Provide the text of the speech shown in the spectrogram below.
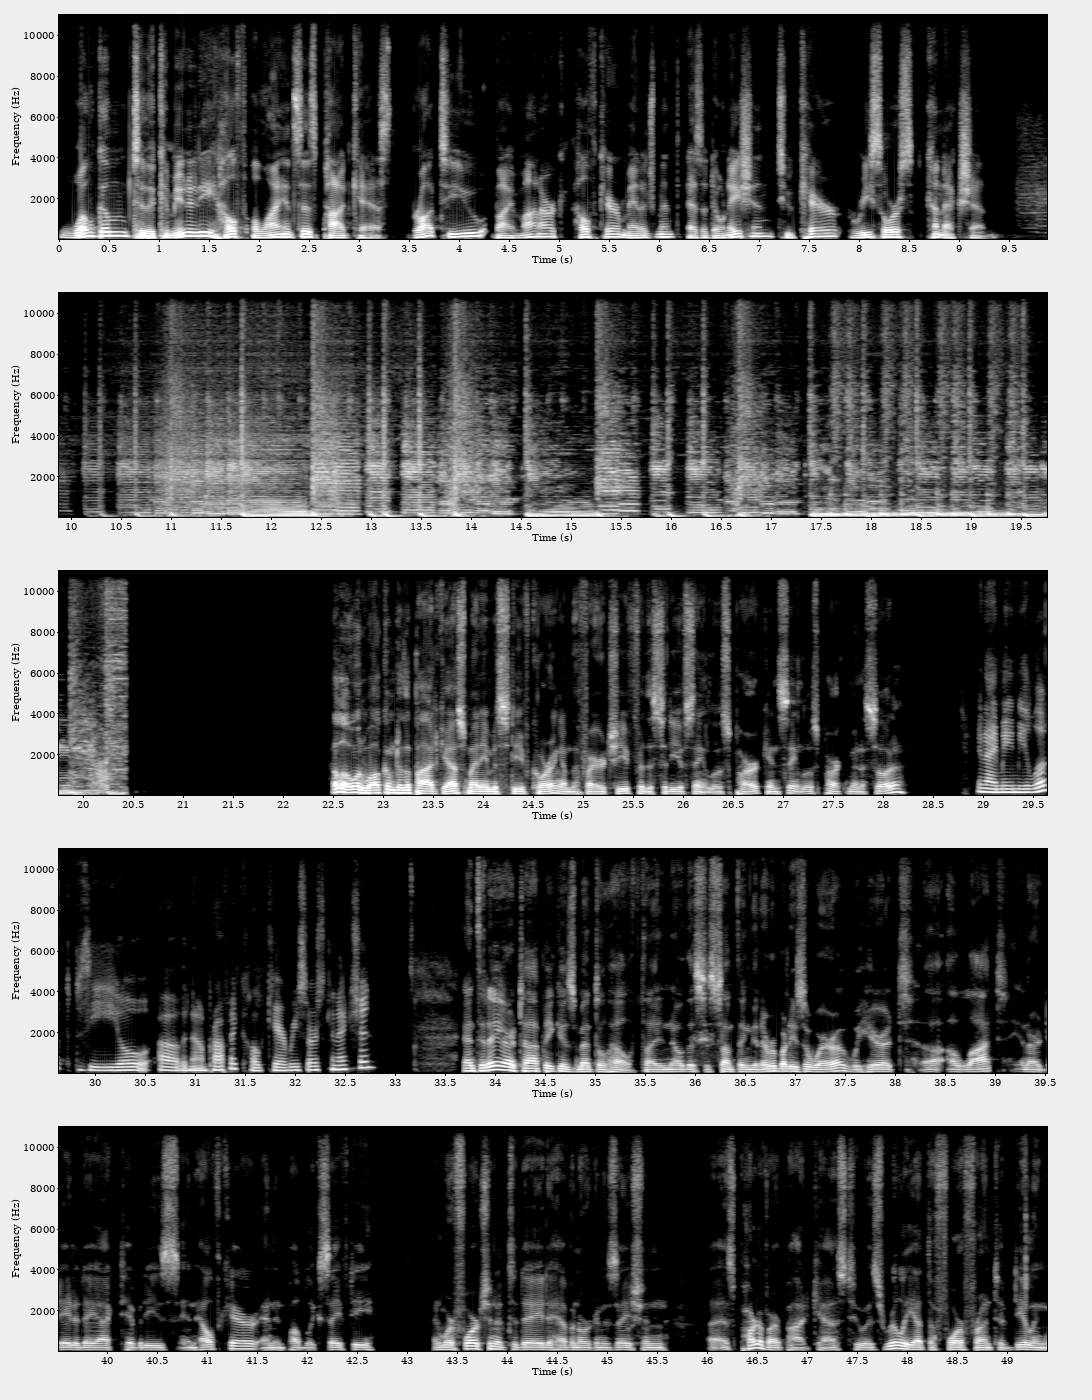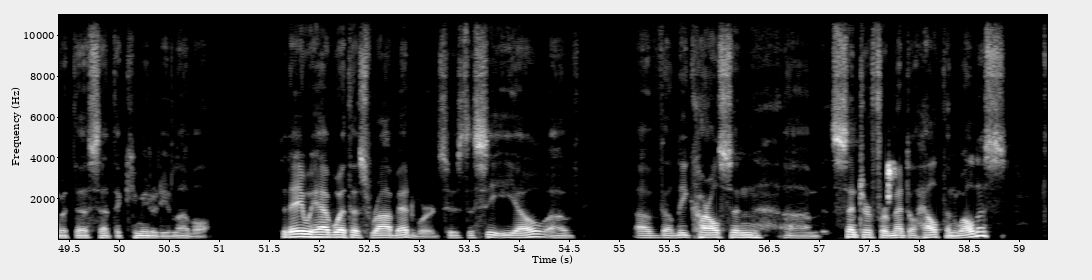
Welcome to the Community Health Alliances podcast, brought to you by Monarch Healthcare Management as a donation to Care Resource Connection. Hello and welcome to the podcast. My name is Steve Koering. I'm the fire chief for the city of St. Louis Park in St. Louis Park, Minnesota. And I'm Amy Look, CEO of a nonprofit called Care Resource Connection. And today our topic is mental health. I know this is something that everybody's aware of. We hear it uh, a lot in our day to day activities in healthcare and in public safety. And we're fortunate today to have an organization uh, as part of our podcast who is really at the forefront of dealing with this at the community level. Today we have with us Rob Edwards, who's the CEO of of the Lee Carlson um, Center for Mental Health and Wellness.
